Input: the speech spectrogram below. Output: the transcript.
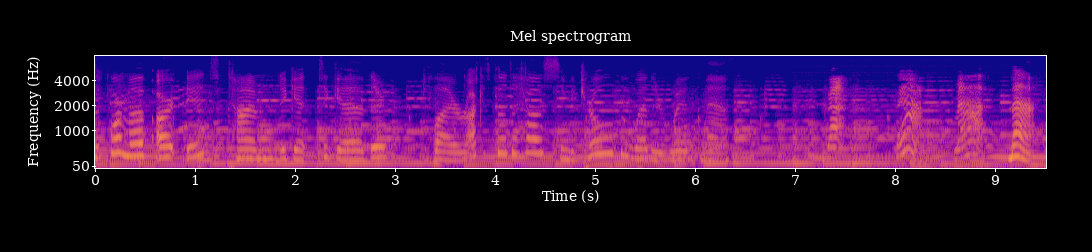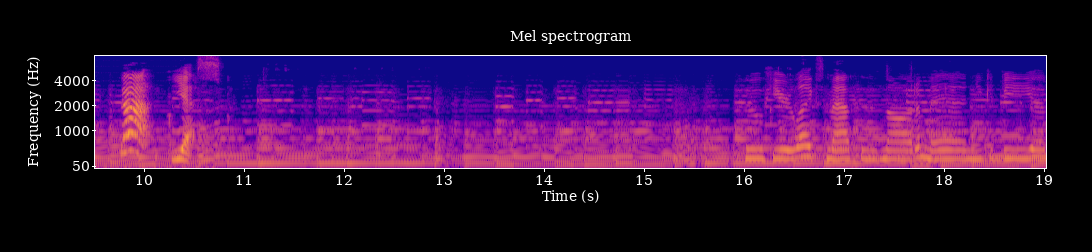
Is a form of art. It's time to get together. Fly rockets, build a house, and control the weather with math. Math. Math. Math. Math. Math. Yes. Who here likes math is not a man? You could be a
